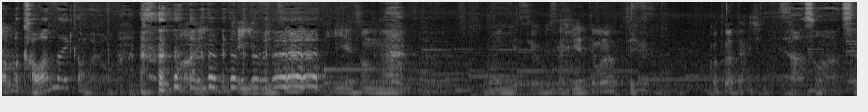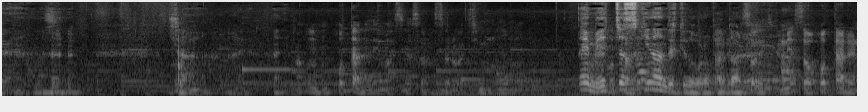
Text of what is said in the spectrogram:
あんま変わんないかもよ。まあいいいや別にいやそんなもういいんですよ。上さんに入れてもらうっていうことが大事です。いやそうなんですね。じゃあはいうん。ホタル出ますよそろそろうちの方も。えめっちゃ好きなんですけど俺ホタル。そうですよね。そうホタル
